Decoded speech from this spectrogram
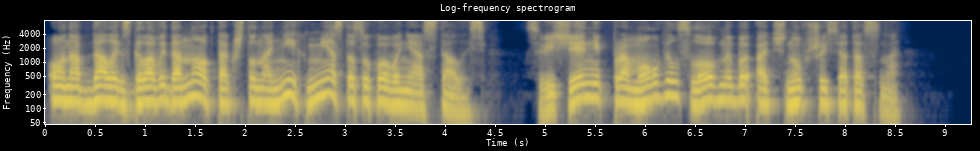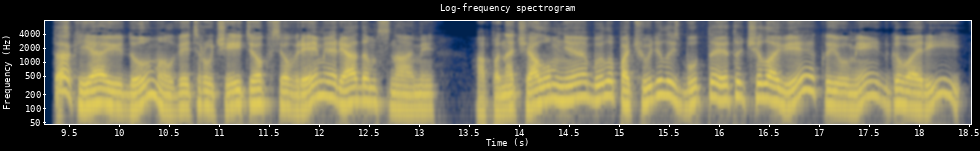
он обдал их с головы до ног, так что на них места сухого не осталось. Священник промолвил, словно бы очнувшись ото сна. Так я и думал, ведь ручей тек все время рядом с нами. А поначалу мне было почудилось, будто это человек и умеет говорить.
